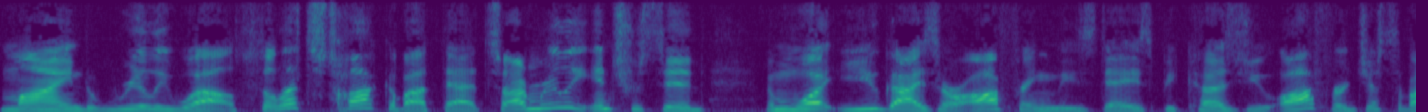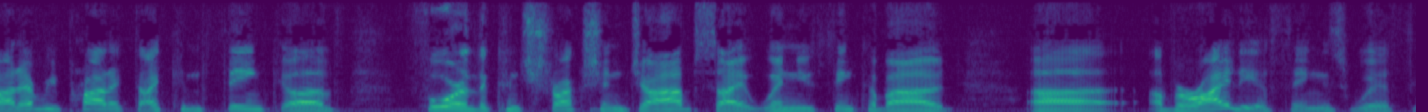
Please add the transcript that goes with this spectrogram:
mind really well. So, let's talk about that. So, I'm really interested in what you guys are offering these days because you offer just about every product I can think of for the construction job site when you think about uh, a variety of things with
